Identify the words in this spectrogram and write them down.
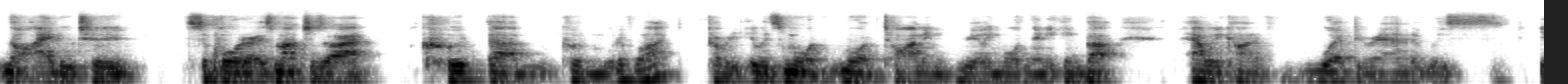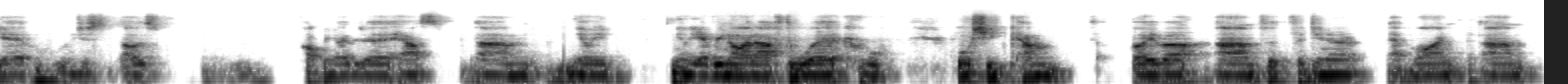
not able to support her as much as I could um, could and would have liked. Probably it was more more of timing, really, more than anything. But how we kind of worked around it was, yeah, we just I was popping over to her house um, nearly nearly every night after work, or or she'd come over um, for, for dinner at mine. Um,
